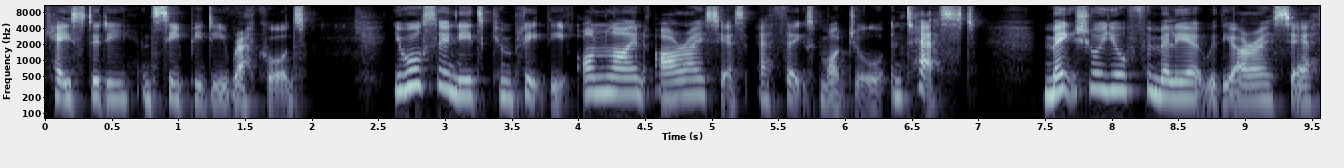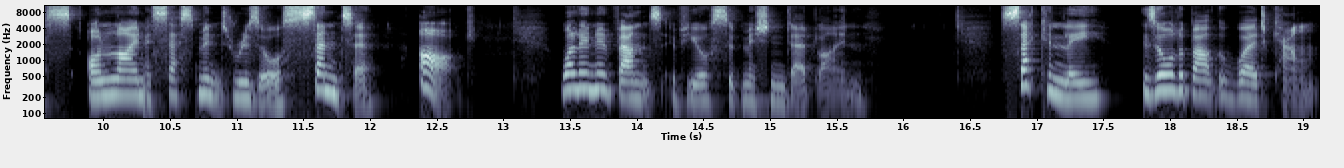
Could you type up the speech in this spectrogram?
case study, and CPD records. You also need to complete the online RICS ethics module and test. Make sure you're familiar with the RICS Online Assessment Resource Centre, ARC, well in advance of your submission deadline. Secondly, is all about the word count.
